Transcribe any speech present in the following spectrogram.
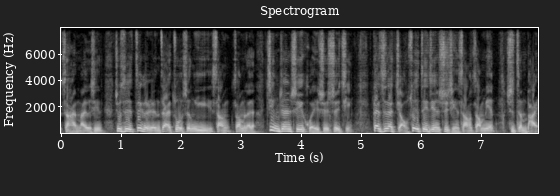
是还蛮有心，就是这个人在做生意上上面来讲，竞争是一回事事情，但是在缴税这件事情上上面是正派。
